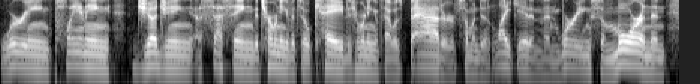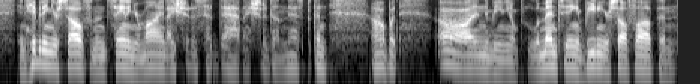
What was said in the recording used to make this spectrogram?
worrying, planning, judging, assessing, determining if it's okay, determining if that was bad or if someone didn't like it, and then worrying some more, and then inhibiting yourself, and then saying in your mind, I should have said that, and I should have done this, but then, oh, but, oh, and being, you know, lamenting and beating yourself up, and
